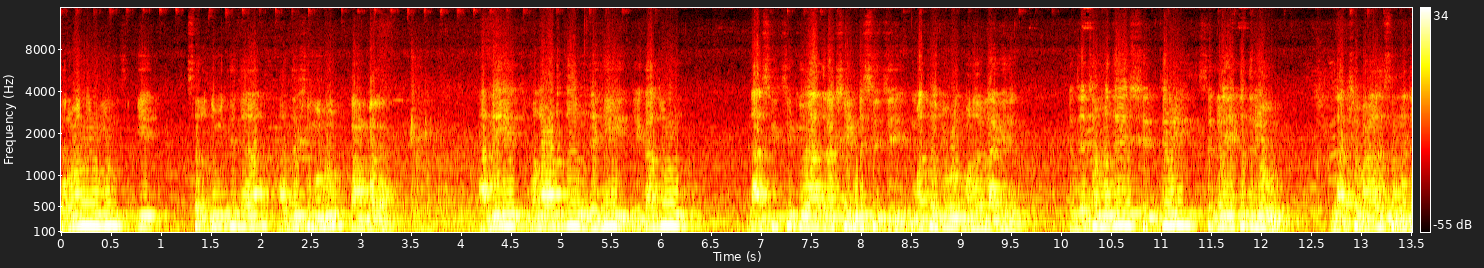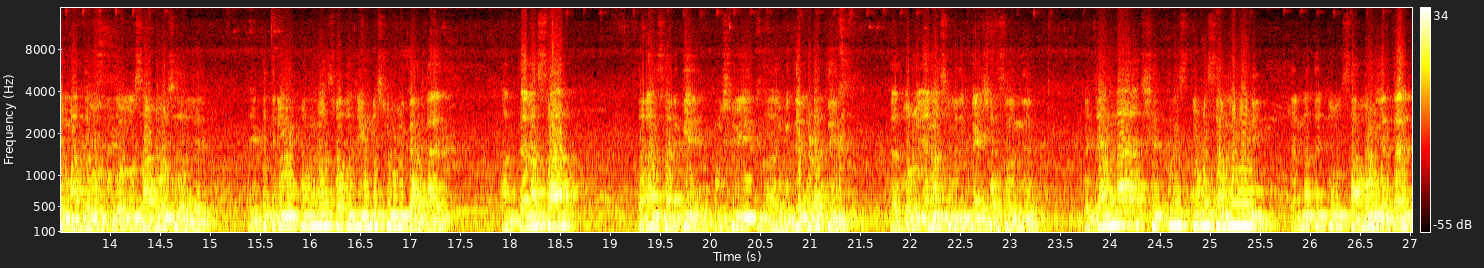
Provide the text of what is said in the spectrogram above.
सर्वांनी म्हणून की सर तुम्ही तिथं अध्यक्ष म्हणून काम बघा. आणि मला वाटतं म्हणजे ही एक अजून नाशिकची किंवा द्राक्ष इंडस्ट्रीची महत्वाची ओळख म्हणावी लागेल. ज्याच्यामध्ये शेतकरी सगळे एकत्र येऊन द्राक्ष बाळाला संघाच्या माध्यमातून जवळजवळ साठ वर्ष झाले एकत्र येऊन पूर्ण स्वतःची इंडस्ट्री उभी करतायत आणि त्याला साथ सरांसारखे कृषी विद्यापीठातील त्याचबरोबर यांना समिती काही शास्त्रज्ञ तर ज्यांना शेतकरी तेवढं होईल त्यांना त्यांच्यावर सामावून घेत आहेत.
